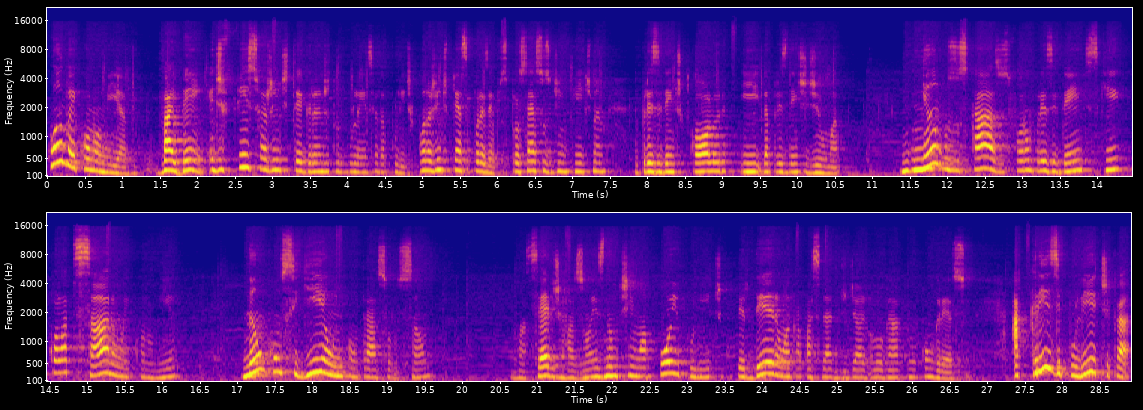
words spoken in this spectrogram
Quando a economia vai bem, é difícil a gente ter grande turbulência da política. Quando a gente pensa, por exemplo, os processos de impeachment do presidente Collor e da presidente Dilma. Em ambos os casos, foram presidentes que colapsaram a economia, não conseguiam encontrar a solução, uma série de razões, não tinham apoio político, perderam a capacidade de dialogar com o Congresso. A crise política,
